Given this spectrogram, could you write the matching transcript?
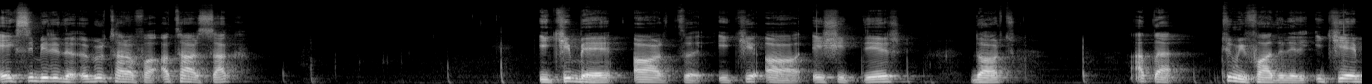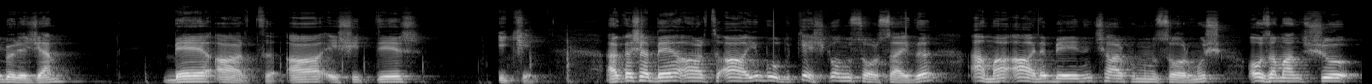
Eksi 1'i de öbür tarafa atarsak 2b artı 2a eşittir 4. Hatta tüm ifadeleri 2'ye böleceğim. b artı a eşittir 2. Arkadaşlar b artı a'yı bulduk. Keşke onu sorsaydı. Ama a ile b'nin çarpımını sormuş. O zaman şu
